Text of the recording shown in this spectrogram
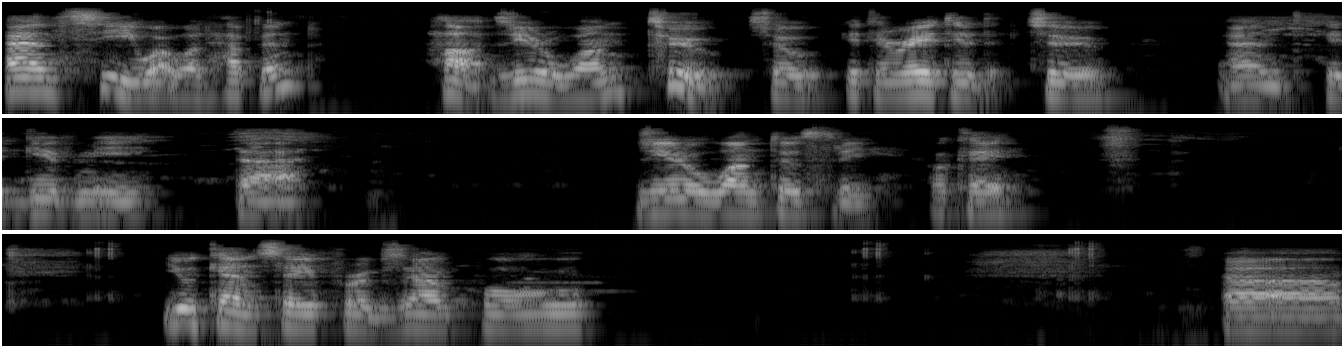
and see what will happen. Ha, 0, 1, 2. So iterated 2 and it give me that 0, 1, 2, 3. Okay. You can say, for example, uh,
